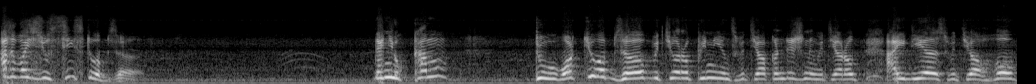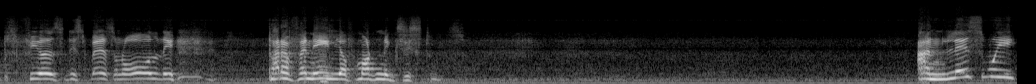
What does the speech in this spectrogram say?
Otherwise, you cease to observe. Then you come to what you observe with your opinions, with your conditioning, with your op- ideas, with your hopes, fears, despairs, and all the paraphernalia of modern existence. Unless we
